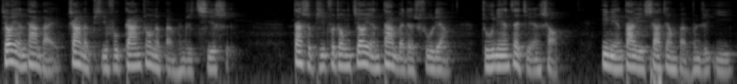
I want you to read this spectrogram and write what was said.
胶原蛋白占了皮肤干重的百分之七十，但是皮肤中胶原蛋白的数量。逐年在减少，一年大约下降百分之一，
